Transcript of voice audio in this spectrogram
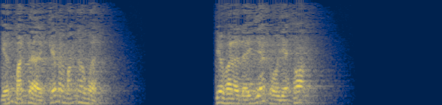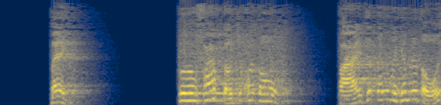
những mảnh đời kém may mắn hơn mình. Chứ không phải là để giác ngộ giải thoát. B. Phương pháp tổ chức khóa tu. Phải thích ứng với nhóm lứa tuổi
